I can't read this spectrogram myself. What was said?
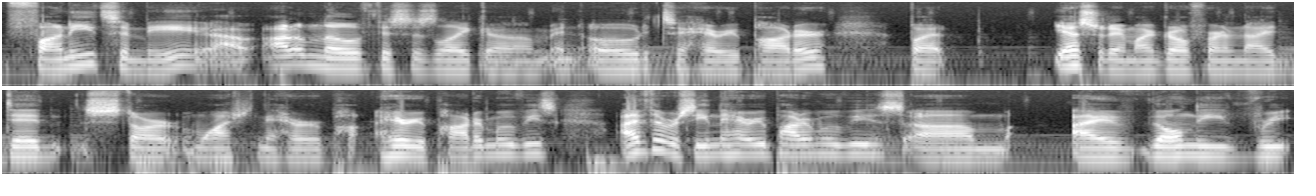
funny to me. I, I don't know if this is like um, an ode to Harry Potter, but yesterday my girlfriend and I did start watching the Harry, po- Harry Potter movies. I've never seen the Harry Potter movies. Um, I've the only re-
